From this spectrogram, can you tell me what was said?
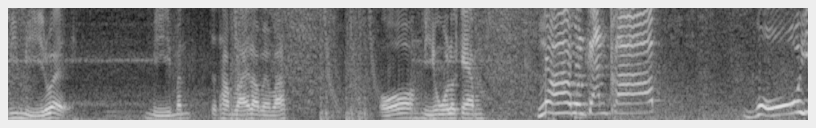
มีหมีด้วย หมีมันจะทำร้ายเราไหมวะโอ้หมีโฮโลแกรม มาเหมือนกันครับโว้ย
